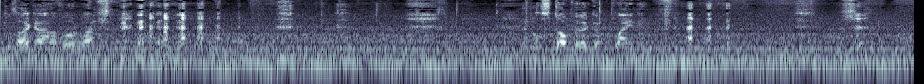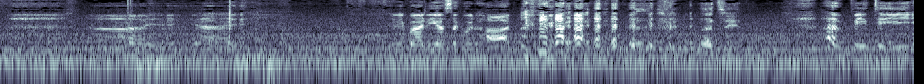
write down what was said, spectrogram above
Because I can't afford one. It'll stop her complaining. Ay, ay, ay. Anybody has a good heart. That's it. Have pity.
